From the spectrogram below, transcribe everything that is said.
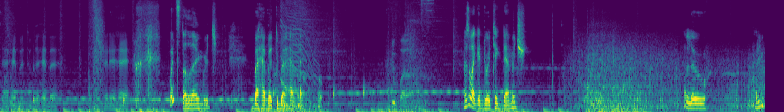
Dehebe to dehebe. Terehe. What's the language? Bahaba to bahaba. Oh, Is it like, do I take damage? Hello. Are you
